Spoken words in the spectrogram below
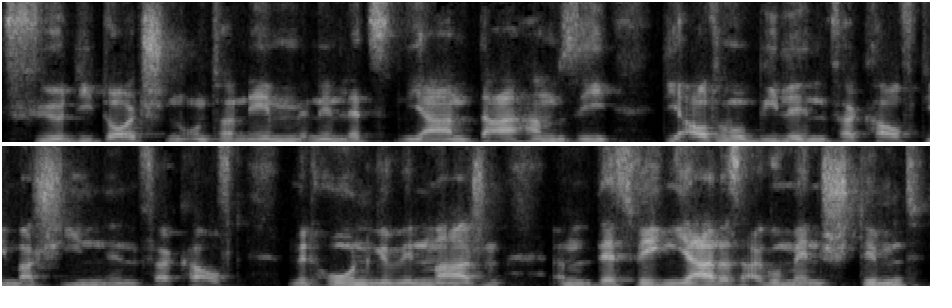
für die deutschen Unternehmen in den letzten Jahren. Da haben sie die Automobile hinverkauft, die Maschinen hinverkauft mit hohen Gewinnmargen. Ähm, deswegen ja, das Argument stimmt.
